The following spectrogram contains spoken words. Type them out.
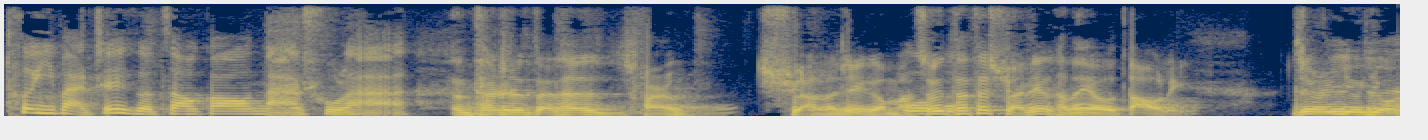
特意把这个糟糕拿出来，嗯，他是在他反正选了这个嘛，所以他他选这个可能也有道理，就是有有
